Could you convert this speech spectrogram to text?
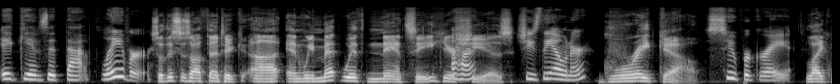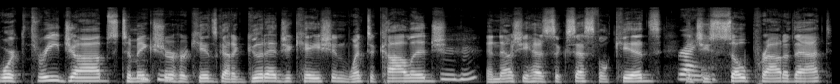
it gives it that flavor. So this is authentic. Uh, and we met with Nancy. Here Uh-huh. she is. She's the owner. Great gal. Super great. Like worked three jobs to make Mm-hmm. sure her kids got a good education, went to college, and now she has successful kids. And Mm-hmm. Right. Mm-hmm. she's so proud of that.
